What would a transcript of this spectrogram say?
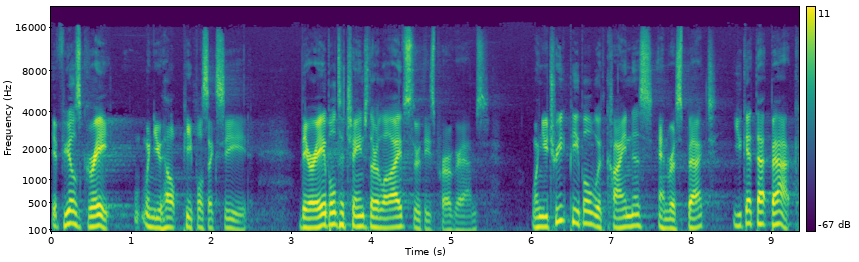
It feels great when you help people succeed. They are able to change their lives through these programs. When you treat people with kindness and respect, you get that back.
